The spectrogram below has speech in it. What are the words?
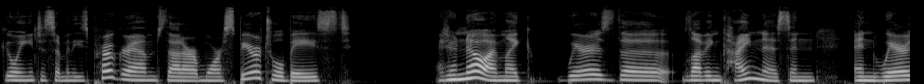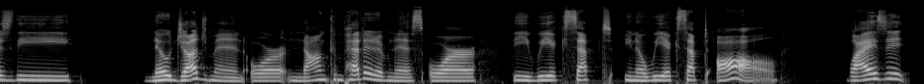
going into some of these programs that are more spiritual based, I don't know, I'm like where is the loving kindness and and where's the no judgment or non-competitiveness or the we accept you know we accept all why is it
